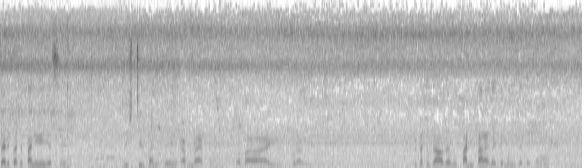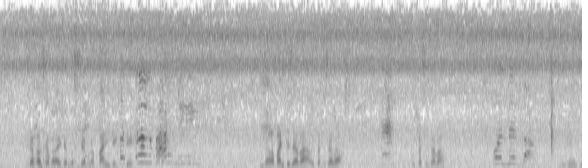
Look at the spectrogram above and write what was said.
চারিপাশে পানি হয়ে গেছে বৃষ্টির পানিতে আমরা এখন সবাই ঘোরাঘুরি করছি। পাশে যাওয়া যাব পানি পাড়া যাইতে মনে চাইতেছে না। সকাল সকাল এসে বসছি আমরা পানি দেখতে। যাবা পানিতে যাবা? ওই পাশে যাবা? ওই পাশে যাবা এখানে তো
